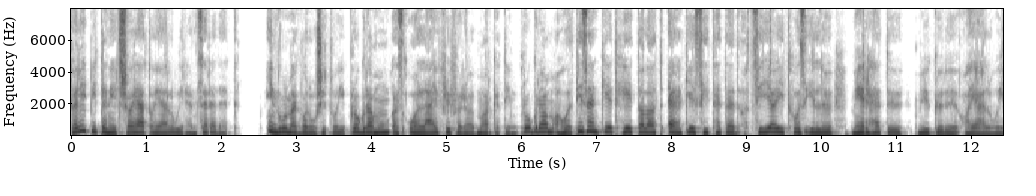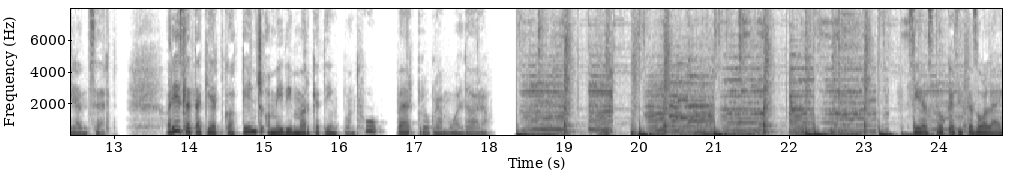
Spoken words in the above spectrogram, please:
Felépítenéd saját ajánlói rendszeredet? Indul megvalósítói programunk az Life Referral Marketing program, ahol 12 hét alatt elkészítheted a céljaidhoz illő, mérhető, működő ajánlói rendszert. A részletekért kattints a madeinmarketing.hu per program oldalra. Sziasztok, ez itt az Online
